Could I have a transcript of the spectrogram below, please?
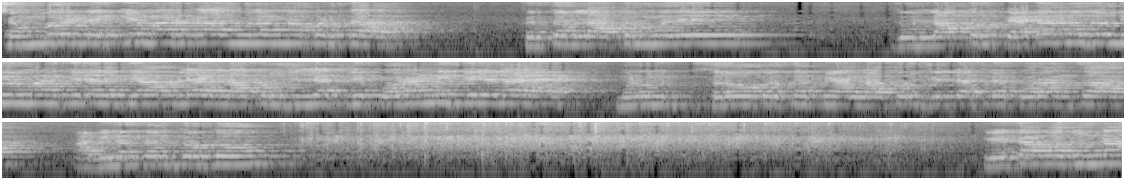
शंभर टक्के मार्क आज मुलांना पडतात. खरं तर लातूरमध्ये जो लातूर पॅटर्न जो निर्माण केला आहे ते आपल्या लातूर जिल्ह्यातल्या पोरांनी केलेला आहे. म्हणून सर्वप्रथम मी या लातूर जिल्ह्यातल्या पोरांचा अभिनंदन करतो. एका बाजूंना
